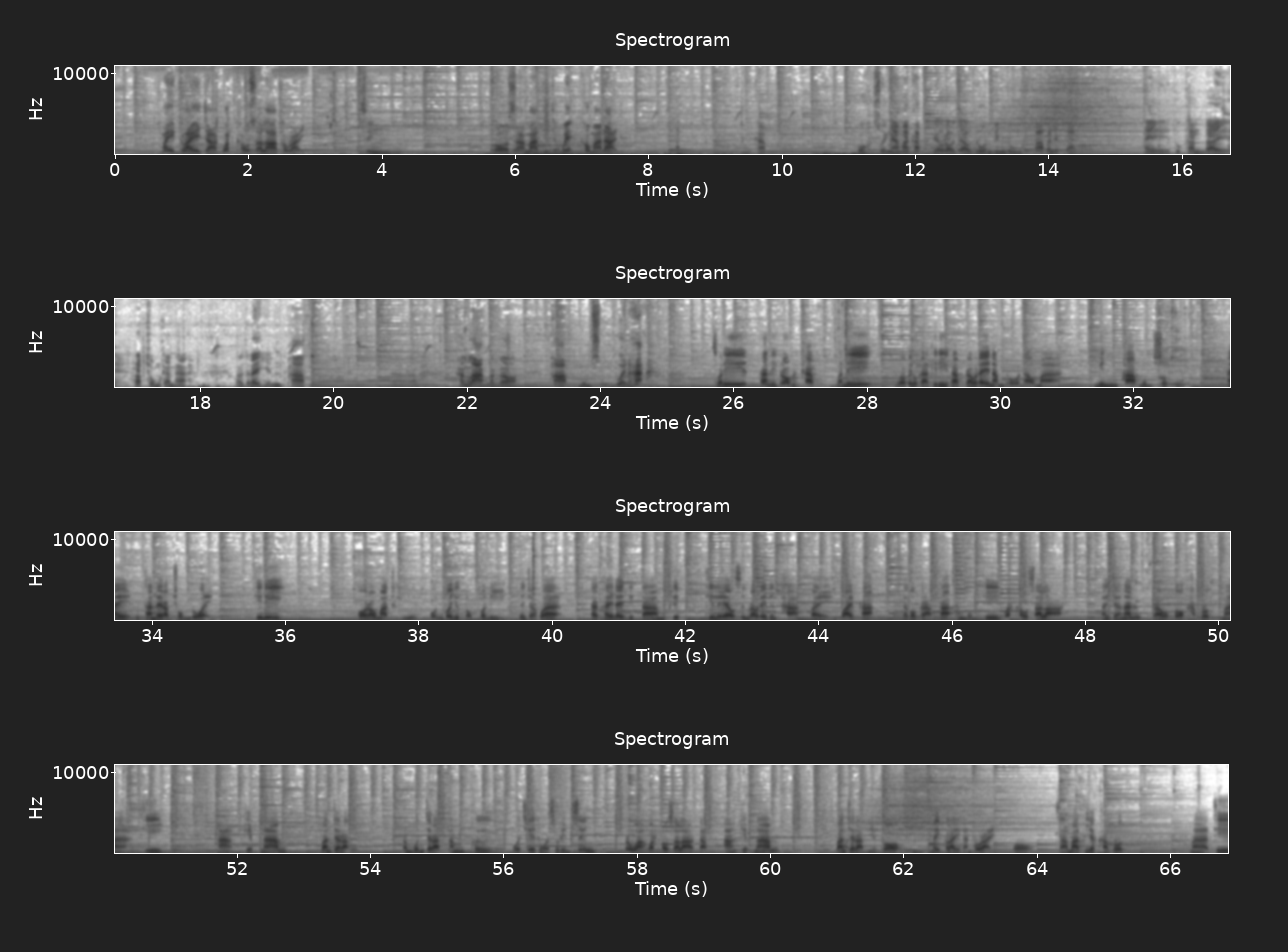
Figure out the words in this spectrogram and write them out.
ไม่ไกลจากวัดเขาสาลาเท่าไหร่ ซึ่ง ก็สามารถที่จะแวะเข้ามาได้นี่ครับโอ้สวยงามมากครับ เดี๋ยวเราจะเอาโดรนบินดูภาพบรรยากาศ ให้ทุกท่านได้รับชมกันฮะเราจะได้เห็นภาพข้างล่างแล้วก็ภาพมุมสูงด้วยนะฮะสวัสดีทุกท่านอีกรอบหนึ่งครับ วันนี้ถือว่าเป็นโอกาสที่ดีครับ เราได้นำโดรนเอามาบินภาพมุมสูง ให้ทุกท่านได้รับชมด้วย ที่นี่พอเรามาถึงฝนก็หยุดตกพอดี เนื่องจากว่าถ้าใครได้ติดตามคลิปที่แล้ว ซึ่งเราได้เดินทางไปไหว้พระ แล้วก็กราบพระทำบุญที่วัดเขาศาลา หลังจากนั้นเราก็ขับรถมาที่อ่างเก็บน้ำบ้านจรัดตำบลจรัดอำเภอบัวเชษจังหวัดสุรินทร์ซึ่งระหว่างวัดเขาศาลากับอ่างเก็บน้ำบ้านจรัดเนี่ยก็ไม่ไกลกันเท่าไหร่ก็สามารถที่จะขับรถ มาที่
